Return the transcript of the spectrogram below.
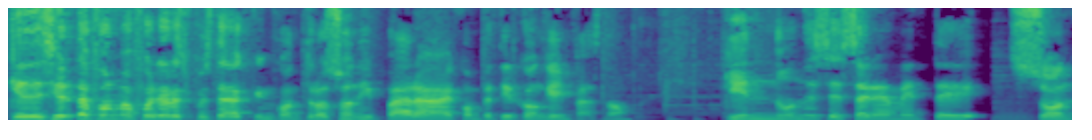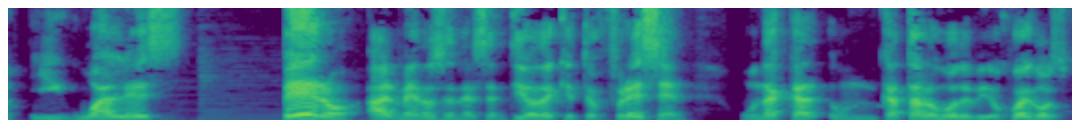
Que de cierta forma fue la respuesta que encontró Sony para competir con Game Pass, ¿no? Que no necesariamente son iguales, pero al menos en el sentido de que te ofrecen un catálogo de videojuegos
